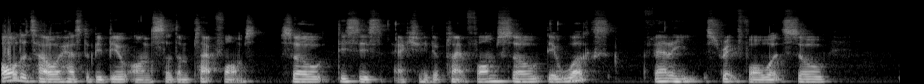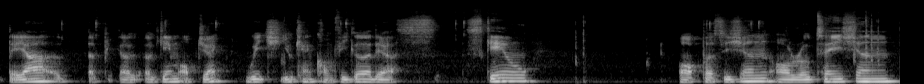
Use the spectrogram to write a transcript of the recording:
all the tower has to be built on certain platforms. So this is actually the platform. So it works fairly straightforward. So they are a, a, a game object which you can configure their scale or position or rotation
